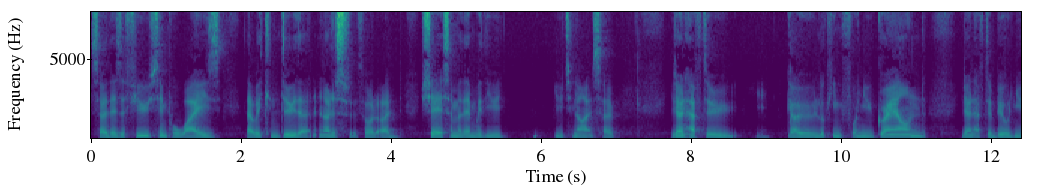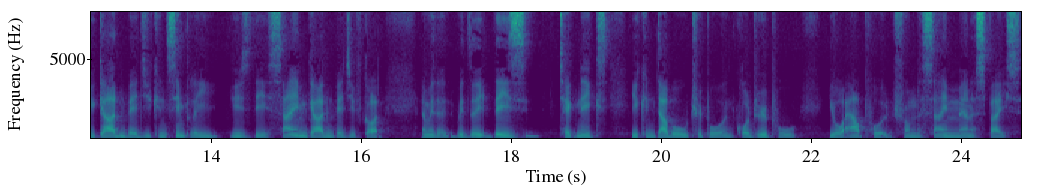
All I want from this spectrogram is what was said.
So there's a few simple ways that we can do that and i just thought i'd share some of them with you you tonight. So you don't have to go looking for new ground. You don't have to build new garden beds. You can simply use the same garden beds you've got, and with the, with the, these techniques, you can double, triple, and quadruple your output from the same amount of space.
